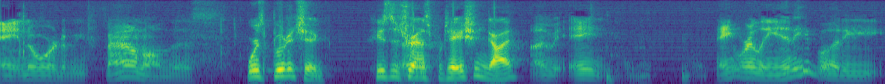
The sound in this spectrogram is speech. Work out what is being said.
ain't nowhere to be found on this. where's Buttigieg? he's the uh, transportation guy I mean, ain't ain't really anybody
